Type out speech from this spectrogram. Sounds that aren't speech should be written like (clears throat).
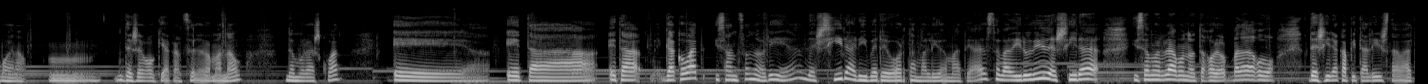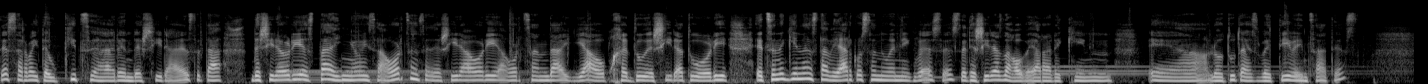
bueno, mm, desegokiak hartzen eraman dau, demora askoan. E, eta eta gako bat izan zen hori, eh? desirari bere horta malio ematea. Ez badirudi desira izan marrela, bueno, eta gero, badago desira kapitalista bat, ez? zerbait eukitzearen desira, ez? Eta desira hori ez da inoiz agortzen, ze desira hori agortzen da, ja, objektu desiratu hori, etzenekin ez da beharko zen duenik bez, ez? De desira ez dago beharrarekin e, lotuta ez beti behintzat, ez?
